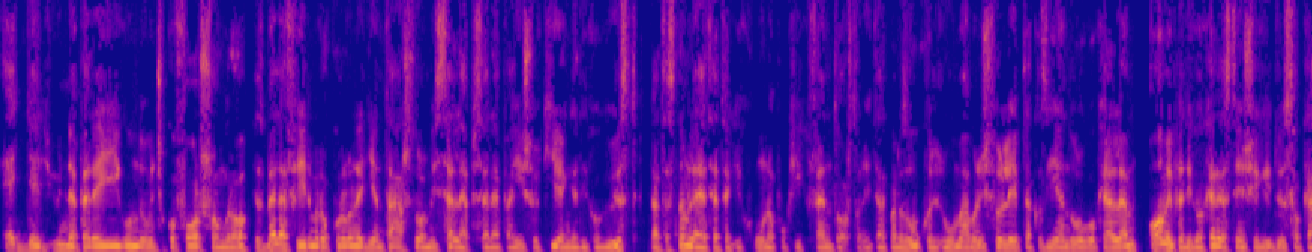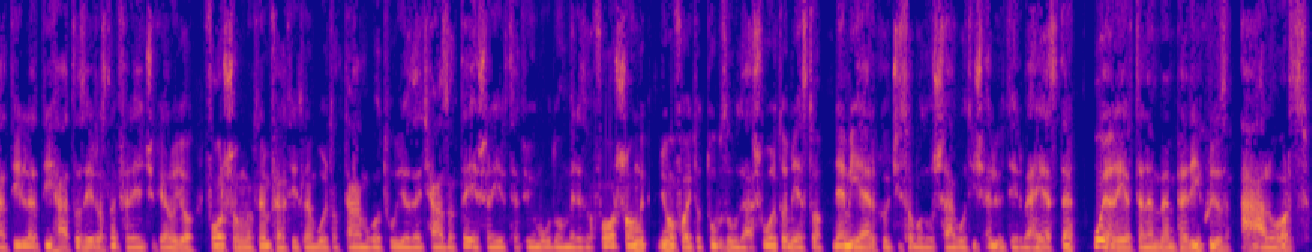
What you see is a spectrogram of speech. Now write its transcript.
Egy-egy ünnep erejéig gondoljunk csak a farsangra, ez belefér, mert akkor van egy ilyen társadalmi szelep szerepe is, hogy kiengedik a gőzt, tehát ezt nem lehet hetekig, hónapokig fenntartani. Tehát már az ókori Rómában is fölléptek az ilyen dolgok ellen. Ami pedig a kereszténység időszakát illeti, hát azért azt ne felejtsük el, hogy a farsangnak nem feltétlen voltak támogatói az egyházak teljesen érthető módon, mert ez a farsang egy olyan fajta topzódás volt, ami ezt a nemi erkölcsi szabadosságot is előtérbe helyezte, olyan értelemben pedig, hogy az állarc,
